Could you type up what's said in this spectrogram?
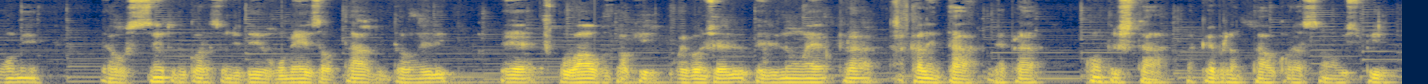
O homem é o centro do coração de Deus, o homem é exaltado, então ele é o alvo, tal que o evangelho ele não é para acalentar, é para contristar, para quebrantar o coração, o espírito,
